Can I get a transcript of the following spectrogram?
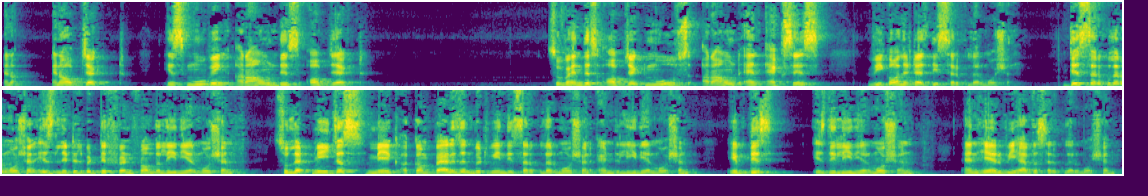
and an object is moving around this object so when this object moves around an axis we call it as the circular motion. This circular motion is little bit different from the linear motion. So let me just make a comparison between the circular motion and the linear motion. If this is the linear motion and here we have the circular motion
